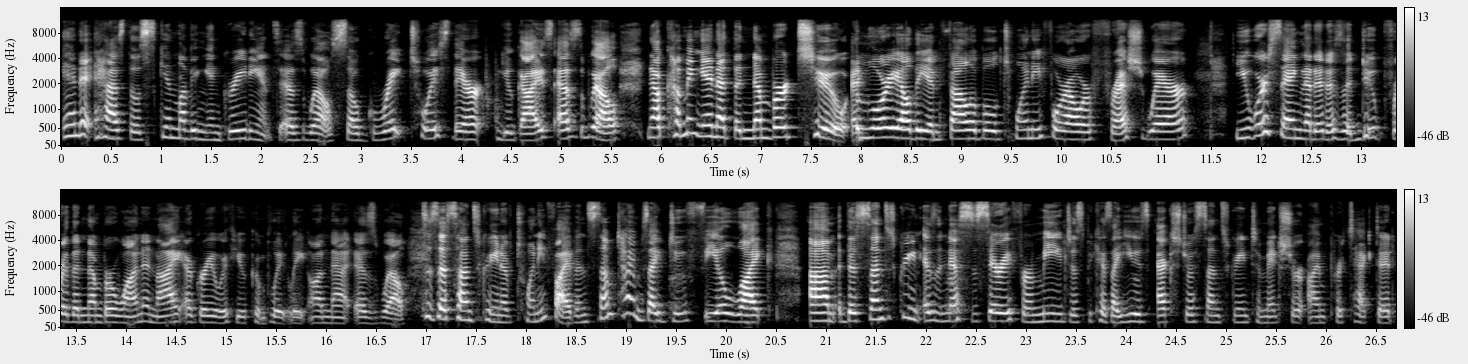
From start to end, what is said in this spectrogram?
and it has those skin loving ingredients as well. So great choice there you guys as well. Now coming in at the number two from l'oreal the infallible 24 hour fresh wear you were saying that it is a dupe for the number one and i agree with you completely on that as well this is a sunscreen of 25 and sometimes i do feel like um, the sunscreen isn't necessary for me just because i use extra sunscreen to make sure i'm protected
